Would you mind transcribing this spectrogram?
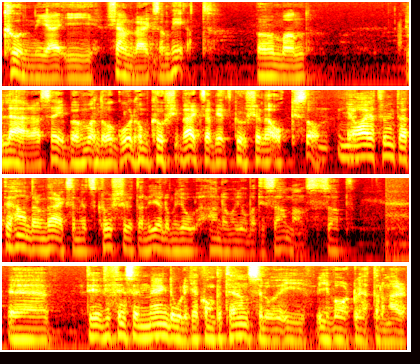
kunniga i kärnverksamhet? Behöver man lära sig? Behöver man då gå de kurs, verksamhetskurserna också? Ja, jag tror inte att det handlar om verksamhetskurser utan det gäller om att jobba, handlar om att jobba tillsammans. Så att, eh, det, det, finns en mängd olika kompetenser då i, i vart och ett av de här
